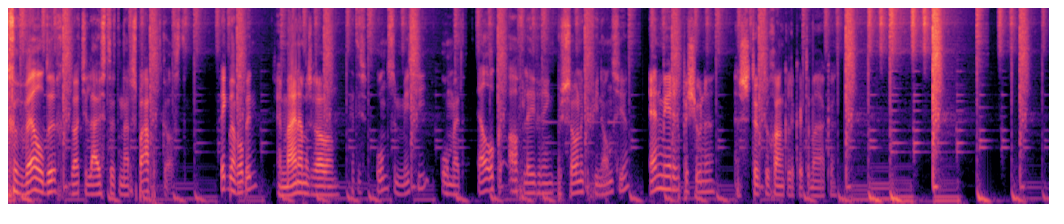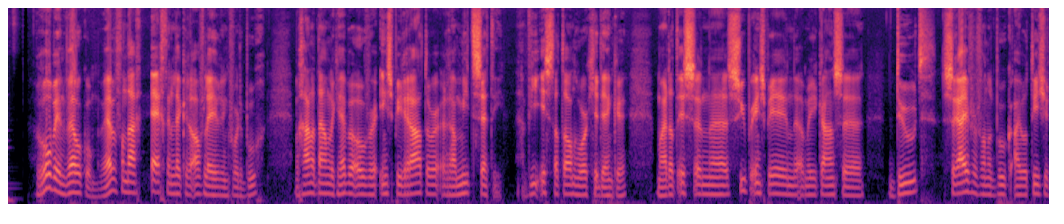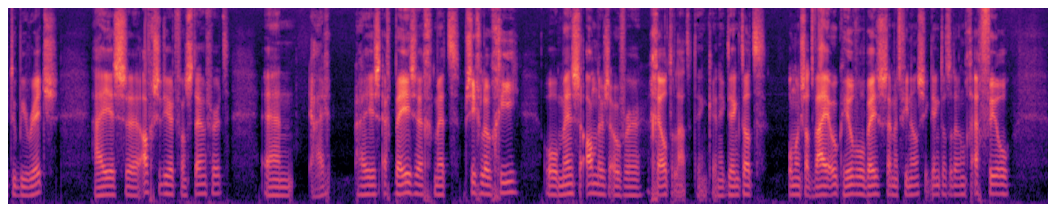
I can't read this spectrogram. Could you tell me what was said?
Geweldig dat je luistert naar de Spaarpodcast. Ik ben Robin. En mijn naam is Rowan. Het is onze missie om met elke aflevering persoonlijke financiën En meerdere pensioenen een stuk toegankelijker te maken. Robin, welkom. We hebben vandaag echt een lekkere aflevering voor de boeg. We gaan het namelijk hebben over inspirator Ramit Sethi. Nou, wie is dat dan, hoor ik je denken. Maar dat is een eh, super inspirerende Amerikaanse dude, schrijver van het boek I Will Teach You to Be Rich. Hij is eh, afgestudeerd van Stanford en ja, hij, hij is echt bezig met psychologie om mensen anders over geld te laten denken. En ik denk dat, ondanks dat wij ook heel veel bezig zijn met financiën, ik denk dat we er nog echt veel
